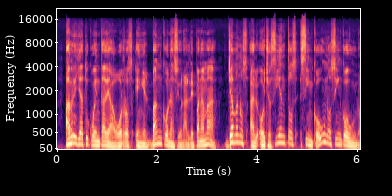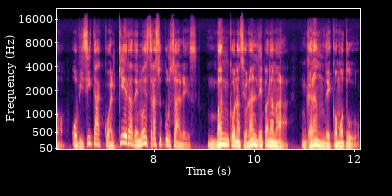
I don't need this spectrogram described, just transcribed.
Abre ya tu cuenta de ahorros en el Banco Nacional de Panamá. Llámanos al 800-5151 o visita cualquiera de nuestras sucursales. Banco Nacional de Panamá. Grande como tú.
